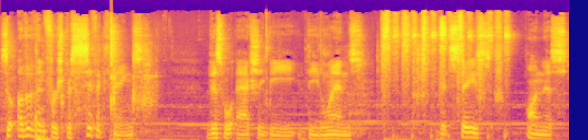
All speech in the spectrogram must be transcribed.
So other than for specific things, this will actually be the lens that stays on this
